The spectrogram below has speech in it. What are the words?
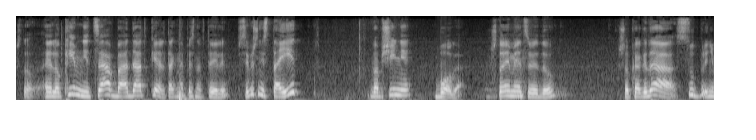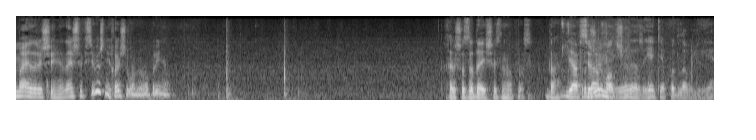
что Элоким Ницав Баадат Кель. Так написано в Тейле. Всевышний стоит в общине Бога. Что имеется в виду? Что когда суд принимает решение, значит, Всевышний хочет, чтобы он его принял. Хорошо, задай еще один вопрос. Да, я сижу и Продолжай, молчу. продолжай, Я тебя подловлю. Я...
